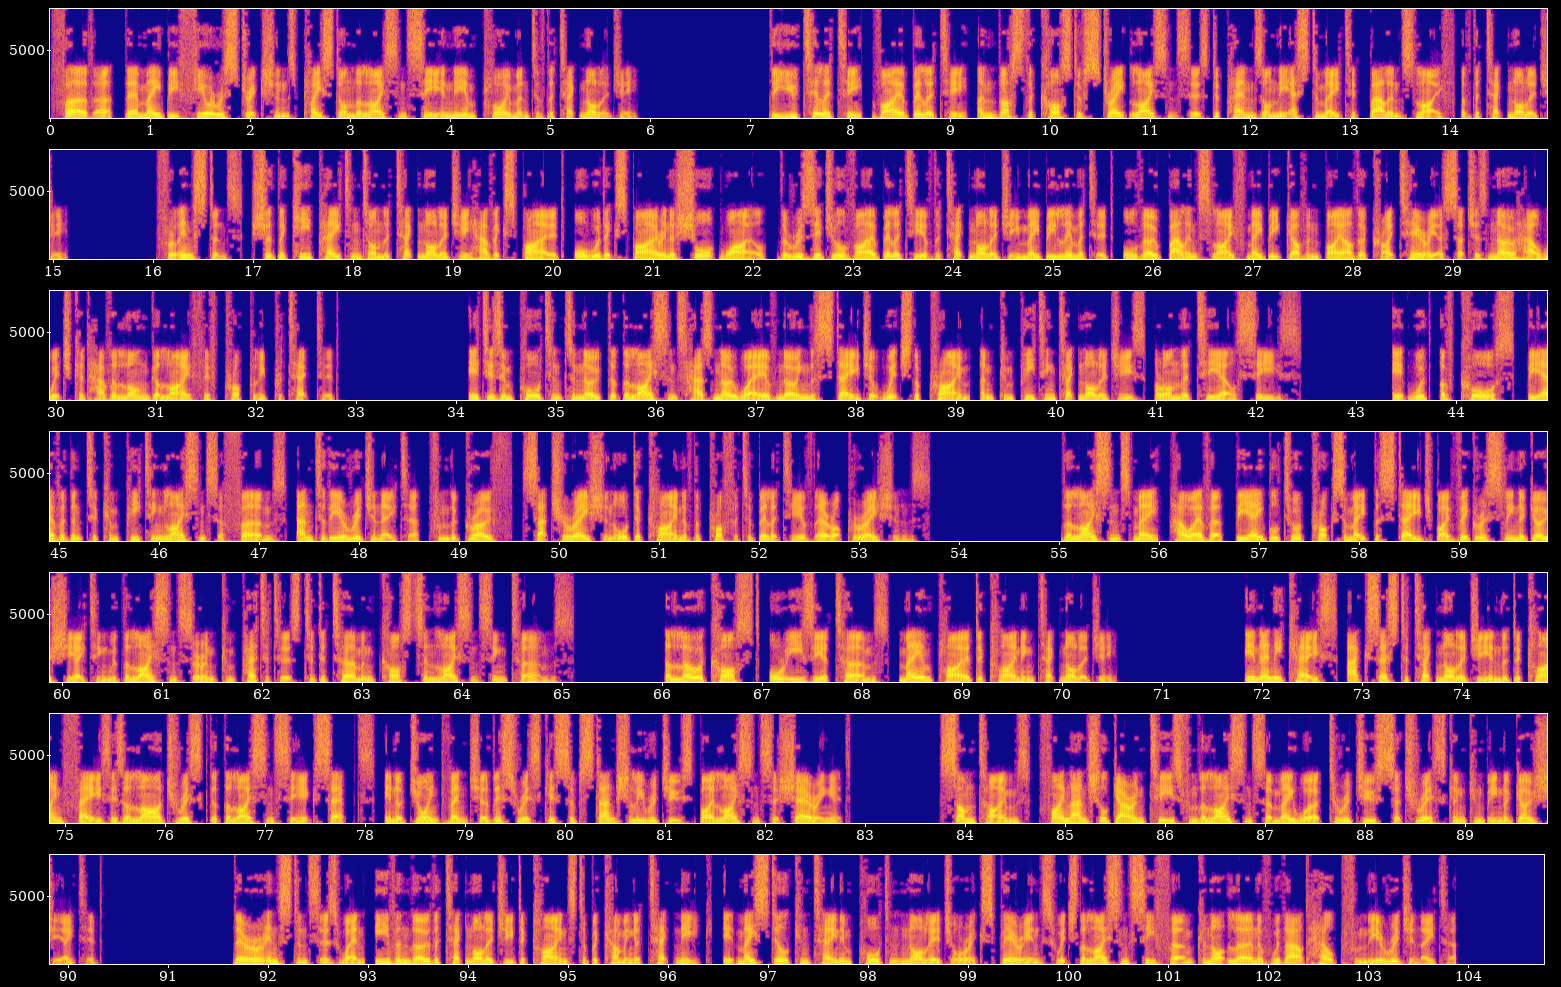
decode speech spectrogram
Further, there may be fewer restrictions placed on the licensee in the employment of the technology. The utility, viability, and thus the cost of straight licenses depends on the estimated balance life of the technology. For instance, should the key patent on the technology have expired, or would expire in a short while, the residual viability of the technology may be limited, although balance life may be governed by other criteria such as know-how which could have a longer life if properly protected. It is important to note that the licensee has no way of knowing the stage at which the prime, and competing technologies, are on the TLCs. It would, of course, be evident to competing licensor firms, and to the originator, from the growth, saturation or decline of the profitability of their operations. The licensee may, however, be able to approximate the stage by vigorously negotiating with the licensor and competitors to determine costs and licensing terms. A lower cost, or easier terms, may imply a declining technology. In any case, access to technology in the decline phase is a large risk that the licensee accepts. In a joint venture, this risk is substantially reduced by licensor sharing it. Sometimes, financial guarantees from the licensor may work to reduce such risk and can be negotiated. There are instances when, even though the technology declines to becoming a technique, it may still contain important knowledge or experience which the licensee firm cannot learn of without help from the originator.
